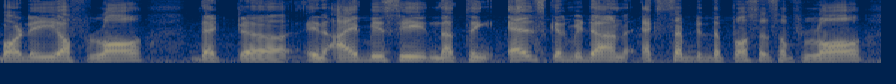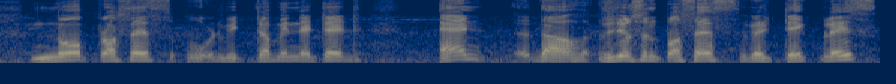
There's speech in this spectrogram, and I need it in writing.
body of law, that uh, in IBC nothing else can be done except in the process of law. No process would be terminated, and the resolution process will take place.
